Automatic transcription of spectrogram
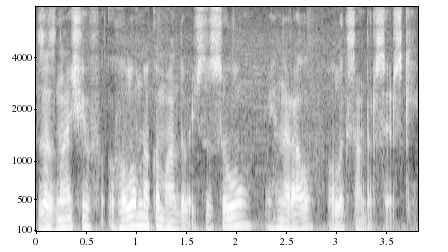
зазначив головнокомандувач ЗСУ генерал Олександр Сирський.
